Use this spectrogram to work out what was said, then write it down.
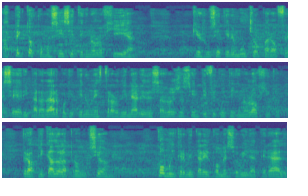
Aspectos como ciencia y tecnología, que Rusia tiene mucho para ofrecer y para dar porque tiene un extraordinario desarrollo científico y tecnológico, pero aplicado a la producción, cómo incrementar el comercio bilateral,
